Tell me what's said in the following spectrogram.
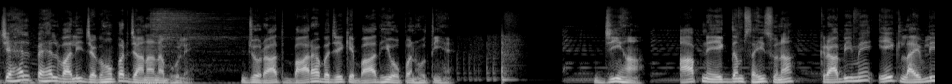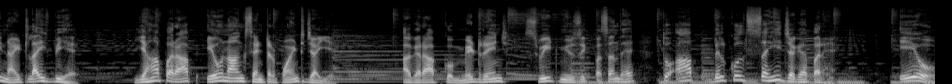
चहल पहल वाली जगहों पर जाना ना भूलें, जो रात 12 बजे के बाद ही ओपन होती हैं। जी हाँ, आपने एकदम सही सुना, क्राबी में एक लाइवली नाइट लाइफ भी है। यहाँ पर आप एओनांग सेंटर पॉइंट जाइए। अगर आपको मिड रेंज स्वीट म्यूज़िक पसंद है तो आप बिल्कुल सही जगह पर हैं। Ao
